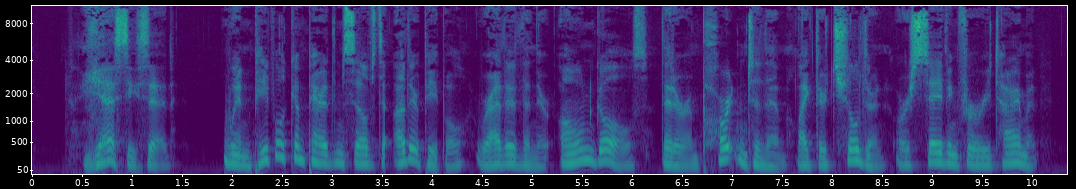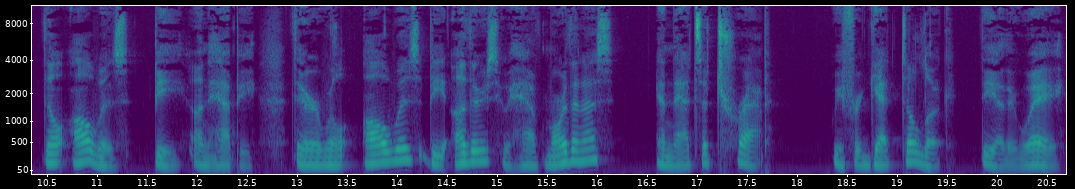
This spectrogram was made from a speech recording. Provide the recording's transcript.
Yes, he said. When people compare themselves to other people rather than their own goals that are important to them, like their children or saving for retirement, they'll always be unhappy. There will always be others who have more than us, and that's a trap. We forget to look the other way.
